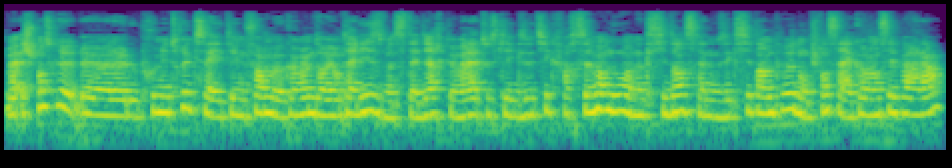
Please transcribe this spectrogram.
Bah, je pense que le, premier truc, ça a été une forme quand même d'orientalisme, c'est-à-dire que voilà, tout ce qui est exotique, forcément, nous en Occident, ça nous excite un peu, donc je pense que ça a commencé par là.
